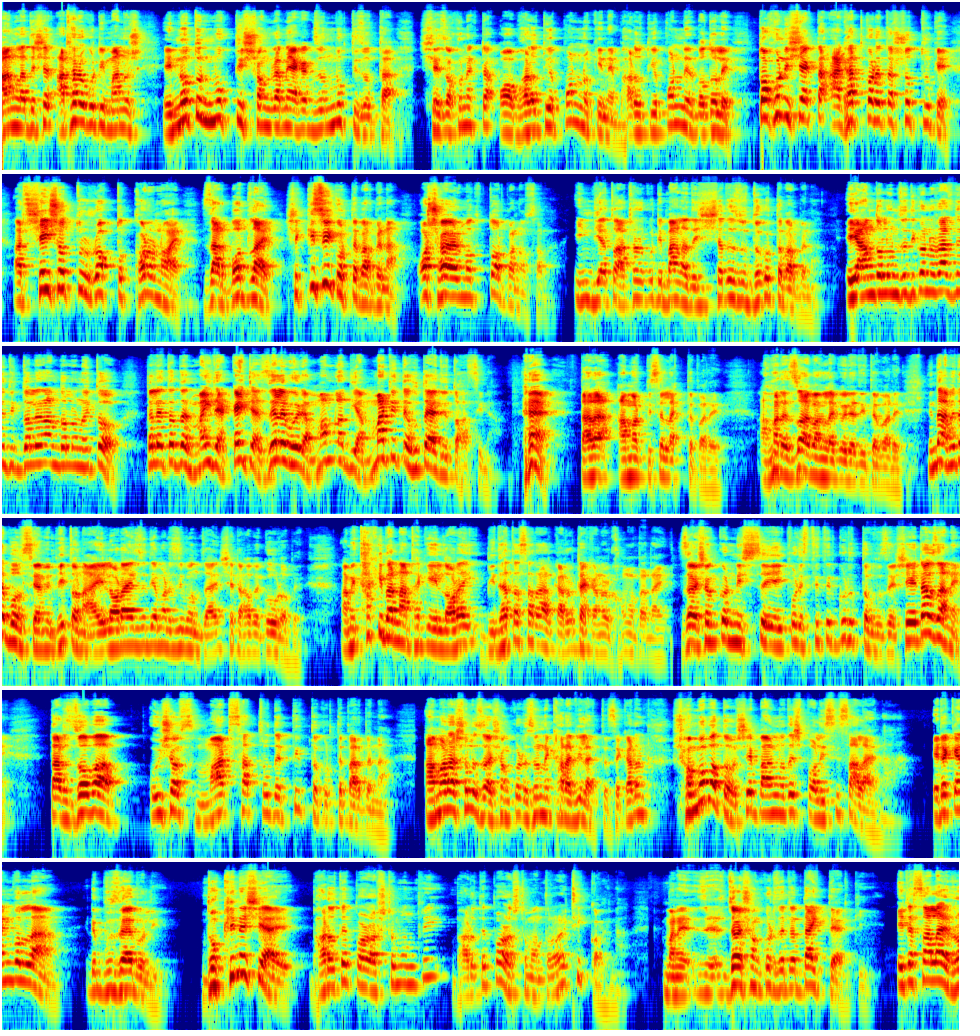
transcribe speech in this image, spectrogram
বাংলাদেশের আঠারো কোটি মানুষ এই নতুন মুক্তির সংগ্রামে এক একজন মুক্তিযোদ্ধা। সে যখন একটা অভারতীয় পণ্য কিনে ভারতীয় পণ্যের বদলে, তখনই সে একটা আঘাত করে তার শত্রুকে। আর সেই শত্রুর রক্তক্ষরণ হয়, যার বদলায় সে কিছুই করতে পারবে না। অসহায়ের মতো তর্পানো ছাড়া। ইন্ডিয়া তো আঠারো কোটি বাংলাদেশের সাথে যুদ্ধ করতে পারবে না। এই আন্দোলন যদি কোনো রাজনৈতিক দলের আন্দোলন হইতো, তাহলে তাদের মাইরা কাইটা, জেলে বইরা মামলা দিয়া মাটিতে হুতায় দিত হাসিনা। হ্যাঁ তারা আমার পিছে লাগতে পারে। আমার জয় বাংলা করে দিতে পারে। কিন্তু আমি তো বলছি, আমি ভীত না, এই লড়াই যদি আমার জীবন যায়, সেটা হবে গৌরবে। আমি থাকি বা না থাকি, এই লড়াই বিধাতা ছাড়া আর কারও ঠেকানোর ক্ষমতা নাই। জয়শঙ্কর নিশ্চয়ই এই পরিস্থিতির গুরুত্ব বুঝে, সে এটাও জানে, তার জবাব ওইসব স্মার্ট ছাত্রদের তৃপ্ত করতে পারবে না। আমার আসলে জয়শঙ্করের জন্য খারাপই লাগতেছে, কারণ সম্ভবত সে বাংলাদেশ পলিসি চালায় না। এটা কেন বললাম? এটা বুঝায় বলি। দক্ষিণ এশিয়ায় ভারতের পররাষ্ট্রমন্ত্রী ভারতের পররাষ্ট্র মন্ত্রণালয় ঠিক করে না। মানে জয় জয়শঙ্কর যেটা দায়িত্বে আর কি, এটা চালায় র।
